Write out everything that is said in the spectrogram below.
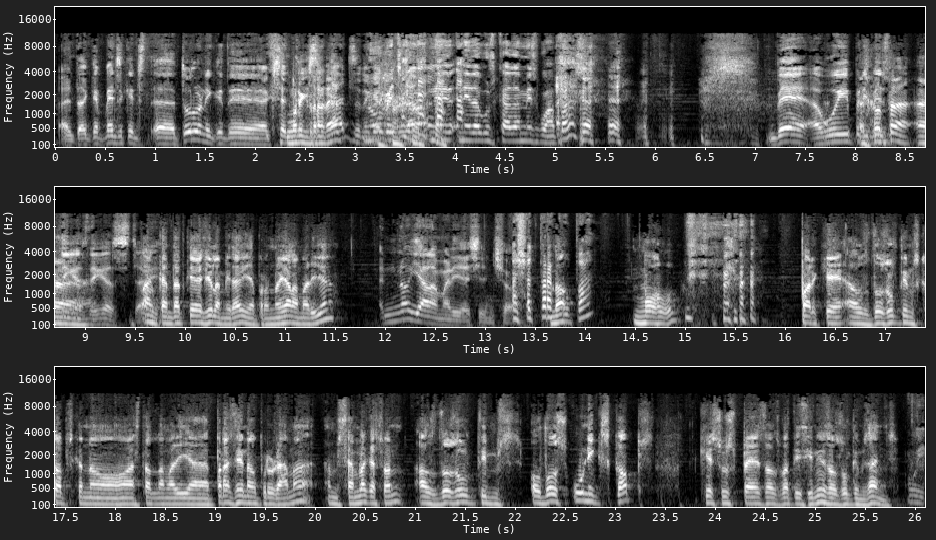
Entonces, què penses que ets eh, tu l'únic que té excentricitats? en No veig, que n'he de buscar de més guapes? Bé, avui... Primer... Escolta, eh, Digues, digues, Xavi. encantat que hi hagi la Mireia, però no hi ha la Maria? No hi ha la Maria Xinxó. Això et preocupa? Molt. perquè els dos últims cops que no ha estat la Maria present al programa, em sembla que són els dos últims, o dos únics cops que he suspès els vaticinis els últims anys. Ui.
